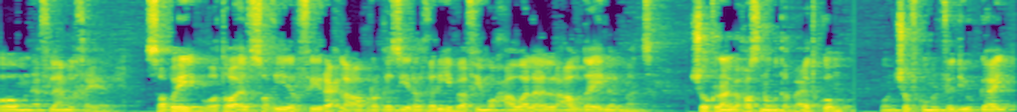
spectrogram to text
وهو من أفلام الخيال. صبي وطائر صغير في رحلة عبر جزيرة غريبة في محاولة للعودة إلى المنزل. شكرا لحسن متابعتكم ونشوفكم الفيديو الجاي.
